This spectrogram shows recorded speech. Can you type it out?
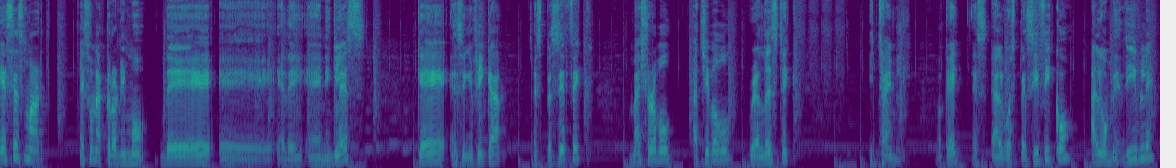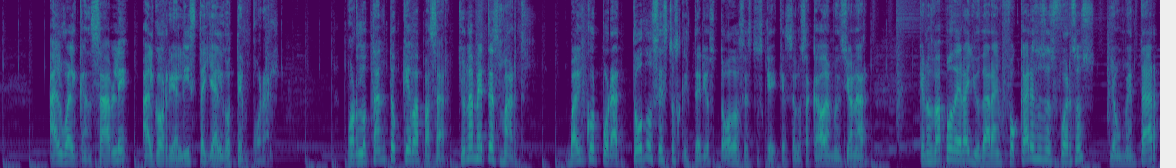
Ese SMART es un acrónimo de, eh, en inglés que significa specific, measurable, achievable, realistic y timely. ¿Ok? Es algo específico, algo medible, algo alcanzable, algo realista y algo temporal. Por lo tanto, ¿qué va a pasar? Que una meta SMART va a incorporar todos estos criterios, todos estos que, se los acabo de mencionar, que nos va a poder ayudar a enfocar esos esfuerzos y aumentar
